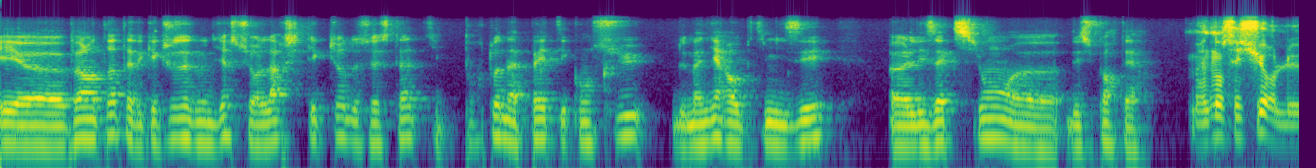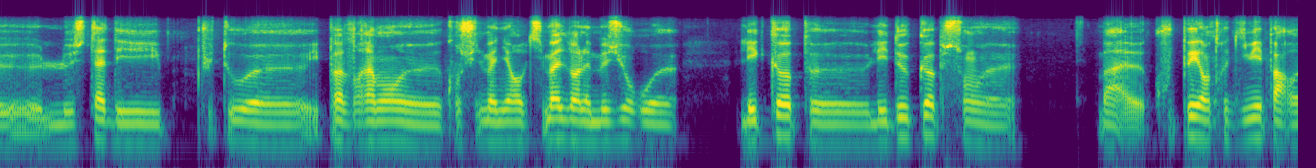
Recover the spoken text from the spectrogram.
Et euh, Valentin, tu avais quelque chose à nous dire sur l'architecture de ce stade qui, pour toi, n'a pas été conçu de manière à optimiser les actions des supporters? Maintenant, c'est sûr, le, stade est plutôt euh, est pas vraiment euh, conçu de manière optimale dans la mesure où euh, les copes, les deux copes sont bah, coupés entre guillemets par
